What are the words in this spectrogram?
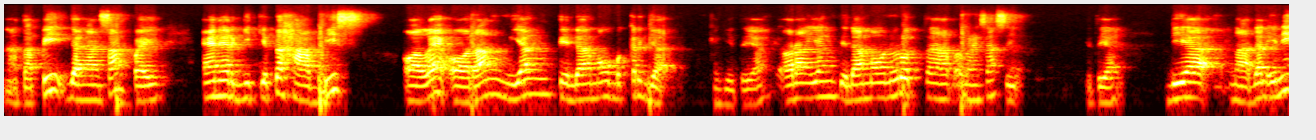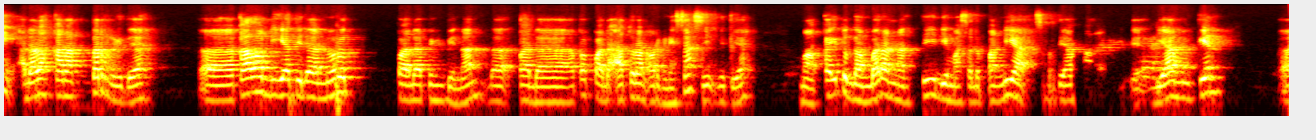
Nah tapi jangan sampai energi kita habis oleh orang yang tidak mau bekerja gitu ya orang yang tidak mau nurut terhadap organisasi gitu ya dia nah dan ini adalah karakter gitu ya e, kalau dia tidak nurut pada pimpinan pada apa pada aturan organisasi gitu ya maka itu gambaran nanti di masa depan dia seperti apa gitu ya. dia mungkin e,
